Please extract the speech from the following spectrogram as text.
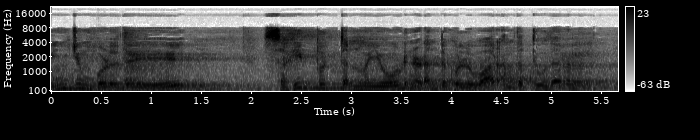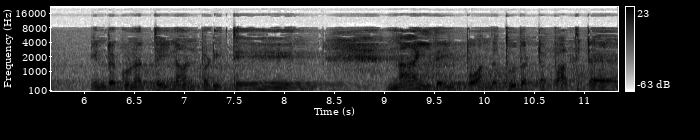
மிஞ்சும் பொழுது சகிப்புத்தன்மையோடு நடந்து கொள்ளுவார் அந்த தூதர் என்ற குணத்தை நான் படித்தேன். நான் இதை இப்போ அந்த தூதர்கிட்ட பார்த்துட்டேன்.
